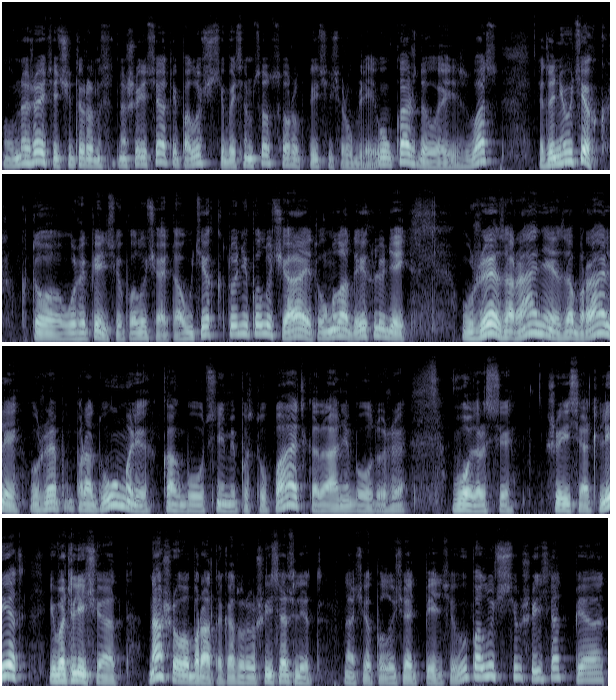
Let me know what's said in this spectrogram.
Умножайте 14 на 60 и получите 840 тысяч рублей. У каждого из вас, это не у тех, кто уже пенсию получает, а у тех, кто не получает, у молодых людей. Уже заранее забрали, уже продумали, как будут с ними поступать, когда они будут уже в возрасте 60 лет. И в отличие от нашего брата, который в 60 лет начал получать пенсию, вы получите в 65.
